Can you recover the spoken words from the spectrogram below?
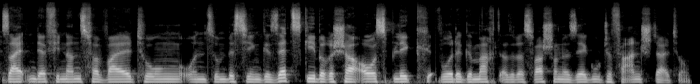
Seiten der Finanzverwaltung und so ein bisschen gesetzgeberischer Ausblick wurde gemacht. Also das war schon eine sehr gute Veranstaltung.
